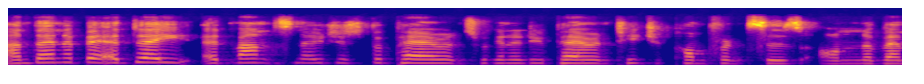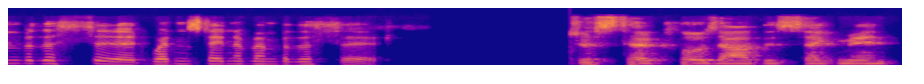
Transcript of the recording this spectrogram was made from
And then a bit of date advance notice for parents. We're going to do parent teacher conferences on November the 3rd, Wednesday, November the 3rd just to close out this segment,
